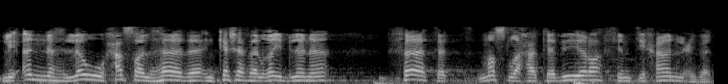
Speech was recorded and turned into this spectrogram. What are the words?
لأنه لو حصل هذا انكشف الغيب لنا فاتت مصلحة كبيرة في امتحان العباد.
